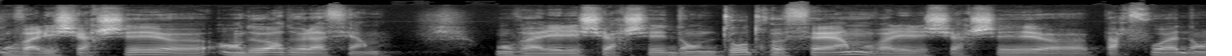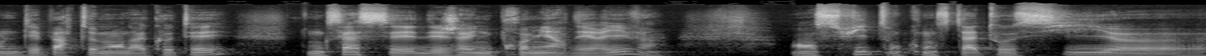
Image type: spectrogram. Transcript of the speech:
on va aller chercher euh, en dehors de la ferme. On va aller les chercher dans d'autres fermes, on va aller les chercher euh, parfois dans le département d'à côté. Donc ça, c'est déjà une première dérive. Ensuite, on constate aussi euh,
